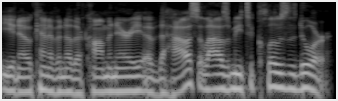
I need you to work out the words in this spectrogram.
you know, kind of another common area of the house allows me to close the door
